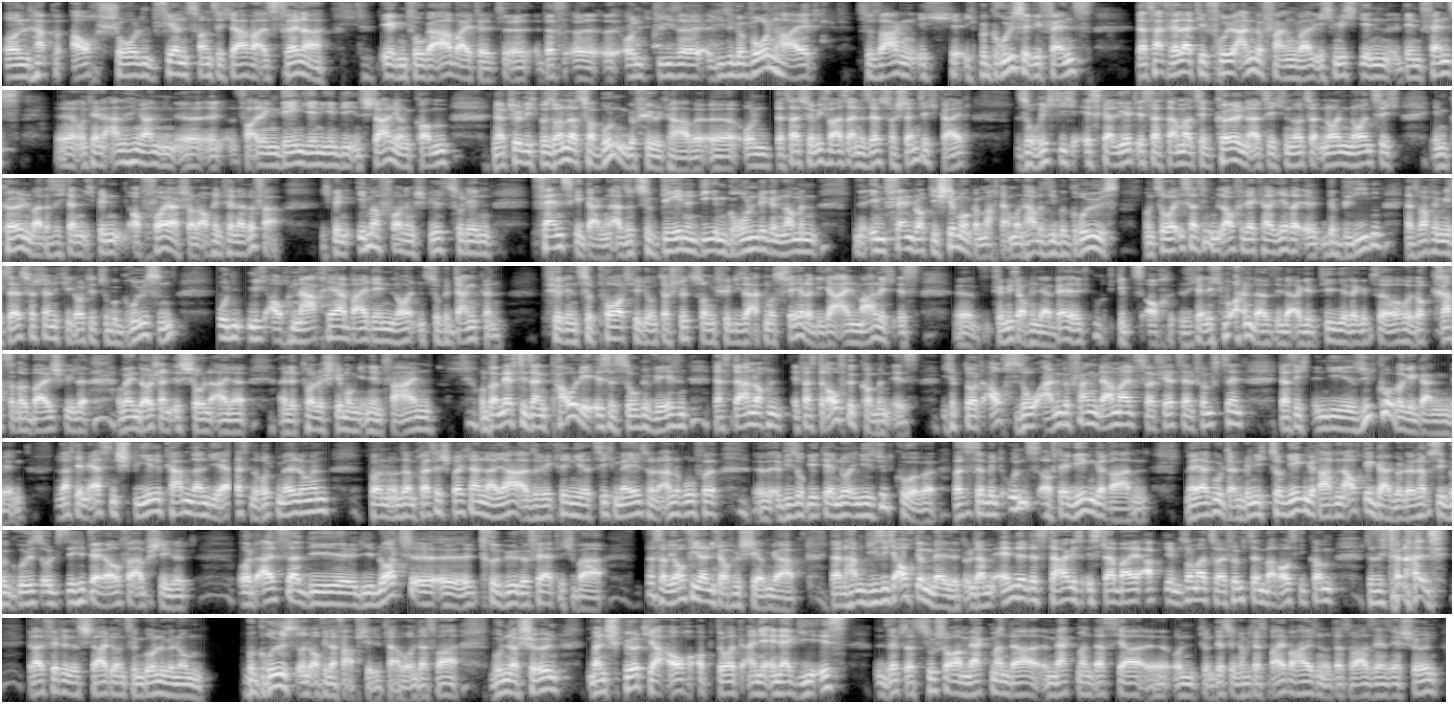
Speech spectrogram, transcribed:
und habe auch schon 24 Jahre als Trainer irgendwo gearbeitet. Äh, das, äh, und diese, diese Gewohnheit zu sagen, ich, ich begrüße die Fans, das hat relativ früh angefangen, weil ich mich den, den Fans äh, und den Anhängern, äh, vor allen Dingen denjenigen, die ins Stadion kommen, natürlich besonders verbunden gefühlt habe. Äh, und das heißt, für mich war es eine Selbstverständlichkeit. So richtig eskaliert ist das damals in Köln, als ich 1999 in Köln war, dass ich dann, ich bin auch vorher schon, auch in Teneriffa, ich bin immer vor dem Spiel zu den Fans gegangen, also zu denen, die im Grunde genommen im Fanblock die Stimmung gemacht haben und habe sie begrüßt. Und so ist das im Laufe der Karriere äh, geblieben. Das war für mich selbstverständlich, die Leute zu begrüßen und mich auch nachher bei den Leuten zu bedanken für den Support, für die Unterstützung, für diese Atmosphäre, die ja einmalig ist, äh, für mich auch in der Welt. Gut, gibt's auch sicherlich woanders in der Argentinien, da gibt's ja auch noch krassere Beispiele. Aber in Deutschland ist schon eine, eine tolle Stimmung in den Vereinen. Und beim FC St. Pauli ist es so gewesen, dass da noch etwas draufgekommen ist. Ich habe dort auch so angefangen, damals 2014, 15, dass ich in die Südkurve gegangen bin. Nach dem ersten Spiel kamen dann die ersten Rückmeldungen von unserem Pressesprecher. Na ja, also wir kriegen jetzt zig Mails und Anrufe. Äh, wieso geht der nur in die Südkurve? Was ist denn mit uns auf der Gegengeraden? Naja gut, dann bin ich zur Gegengeraden auch gegangen und dann habe sie begrüßt und sie hinterher auch verabschiedet. Und als dann die, die Nordtribüne fertig war, das habe ich auch wieder nicht auf dem Schirm gehabt. Dann haben die sich auch gemeldet. Und am Ende des Tages ist dabei ab dem Sommer 2015 mal rausgekommen, dass ich dann halt drei Viertel des Stadions im Grunde genommen begrüßt und auch wieder verabschiedet habe. Und das war wunderschön. Man spürt ja auch, ob dort eine Energie ist. Selbst als Zuschauer merkt man da, merkt man das ja. Äh, und, und deswegen habe ich das beibehalten und das war sehr, sehr schön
